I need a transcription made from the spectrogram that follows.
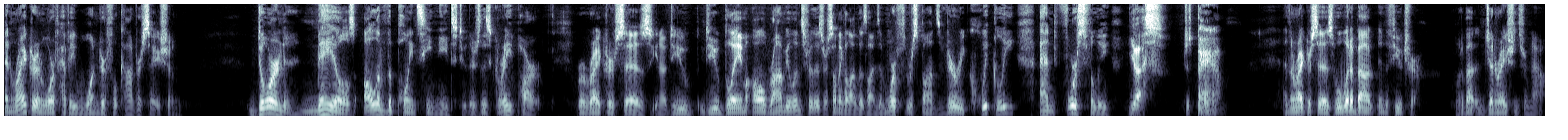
and Riker and Worf have a wonderful conversation. Dorn nails all of the points he needs to. There's this great part where Riker says, you know, do you do you blame all Romulans for this or something along those lines? And Worf responds very quickly and forcefully, yes, just bam. And then Riker says, well, what about in the future? What about in generations from now?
